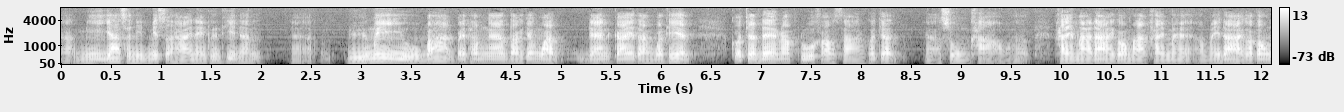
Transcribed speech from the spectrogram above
อมีญาติสนิทมิตรสหายในพื้นที่นั้น หรือไม่อยู่บ้านไปทำงานต่างจังหวัดแดนไกลต่างประเทศ ก็จะได้รับรู้ข่าวสารก็จะส่งข่าวครับใครมาได้ก็มาใครมาไม่ได้ก็ต้อง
